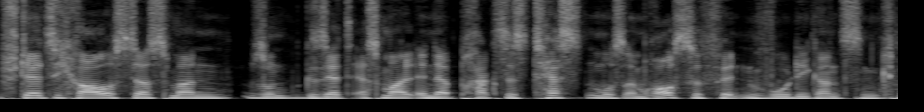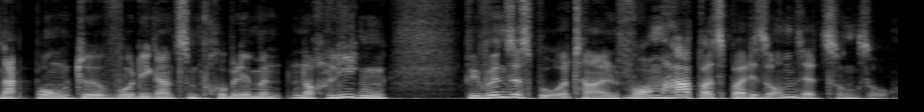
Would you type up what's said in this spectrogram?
stellt sich raus, dass man so ein Gesetz erstmal in der Praxis testen muss, um rauszufinden, wo die ganzen Knackpunkte, wo die ganzen Probleme noch liegen? Wie würden Sie das beurteilen? Warum hapert es bei dieser Umsetzung so?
